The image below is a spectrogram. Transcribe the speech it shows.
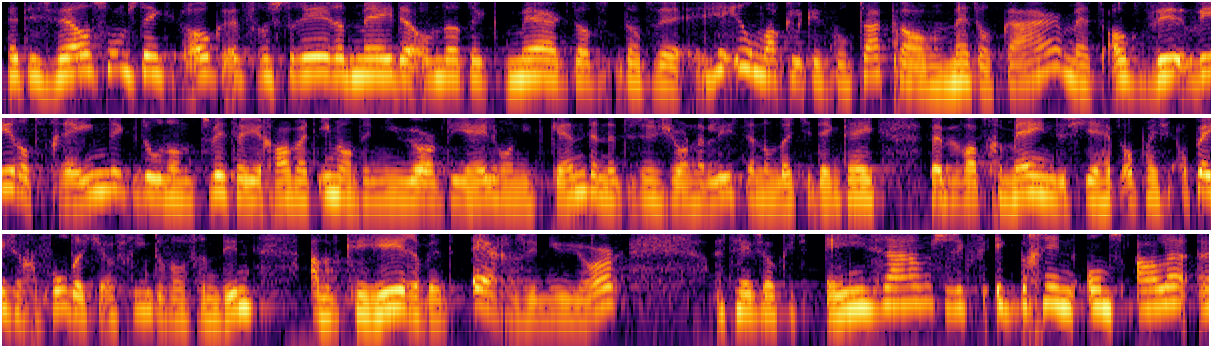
het is wel soms denk ik ook frustrerend mede omdat ik merk dat, dat we heel makkelijk in contact komen met elkaar. Met ook we- wereldvreemden. Ik bedoel, dan twitter je gewoon met iemand in New York die je helemaal niet kent. En het is een journalist. En omdat je denkt, hé, hey, we hebben wat gemeen. Dus je hebt opeens, opeens een gevoel dat je een vriend of een vriendin aan het creëren bent ergens in New York. Het heeft ook iets eenzaams. Dus ik, ik begin ons allen eh,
